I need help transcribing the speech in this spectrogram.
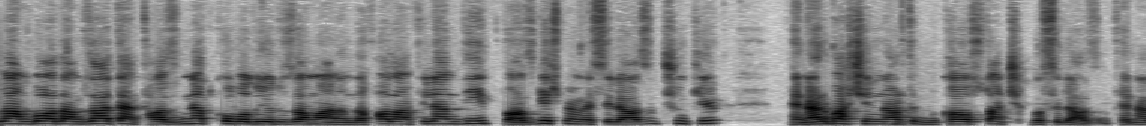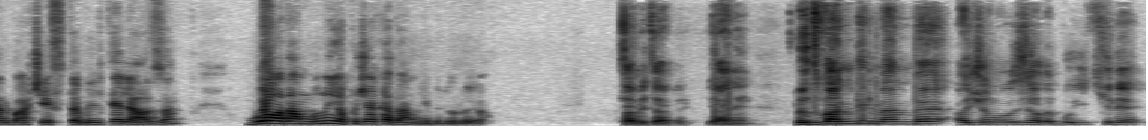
lan bu adam zaten tazminat kovalıyordu zamanında falan filan deyip vazgeçmemesi lazım. Çünkü Fenerbahçe'nin artık bu kaostan çıkması lazım. Fenerbahçe'ye stabilite lazım. Bu adam bunu yapacak adam gibi duruyor. Tabii tabii. Yani Rıdvan Dilmen ve Acun Ilıcalı bu ikili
